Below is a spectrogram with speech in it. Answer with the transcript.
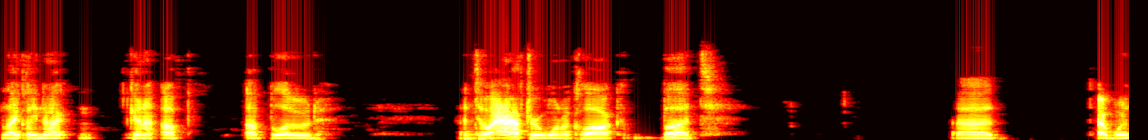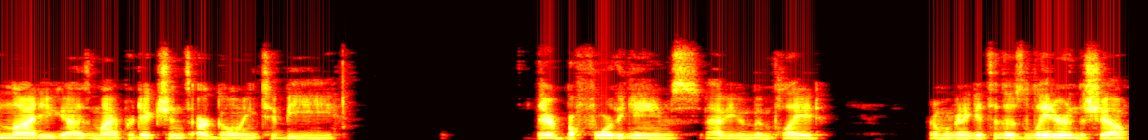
likely not gonna up upload until after one o'clock. But uh, I wouldn't lie to you guys. My predictions are going to be there before the games have even been played. And we're to get to those later in the show.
